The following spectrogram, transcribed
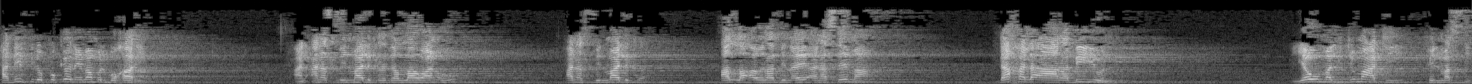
hadithi iliyopokewa na Imam al-Bukhari an Anas bin Malik radhiallahu anhu Anas bin Malik Allah awe radhi naye anasema dakhala arabiyun yauma aljum'ati fil masjid.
